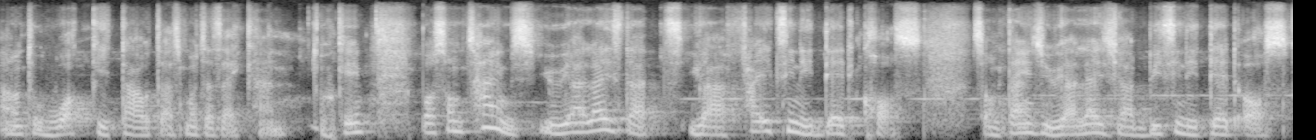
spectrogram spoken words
I want to work it out as much as I can. Okay, but sometimes you realize that you are fighting a dead cause. Sometimes you realize you are beating a dead horse.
